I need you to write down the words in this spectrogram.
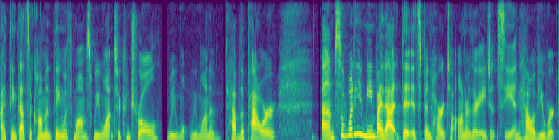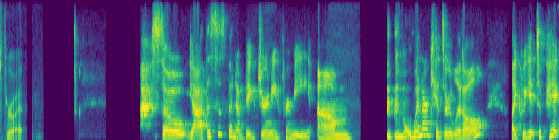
I think that's a common thing with moms. We want to control. We want we want to have the power. Um, so what do you mean by that? That it's been hard to honor their agency, and how have you worked through it? So yeah, this has been a big journey for me. Um, when our kids are little, like we get to pick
